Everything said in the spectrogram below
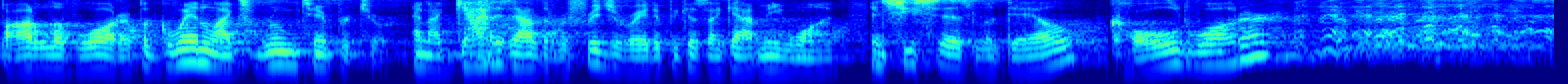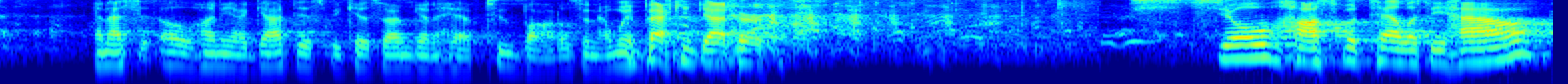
bottle of water. But Gwen likes room temperature. And I got it out of the refrigerator because I got me one. And she says, Ladell, cold water? and I said, Oh, honey, I got this because I'm going to have two bottles. And I went back and got her. Show hospitality how?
